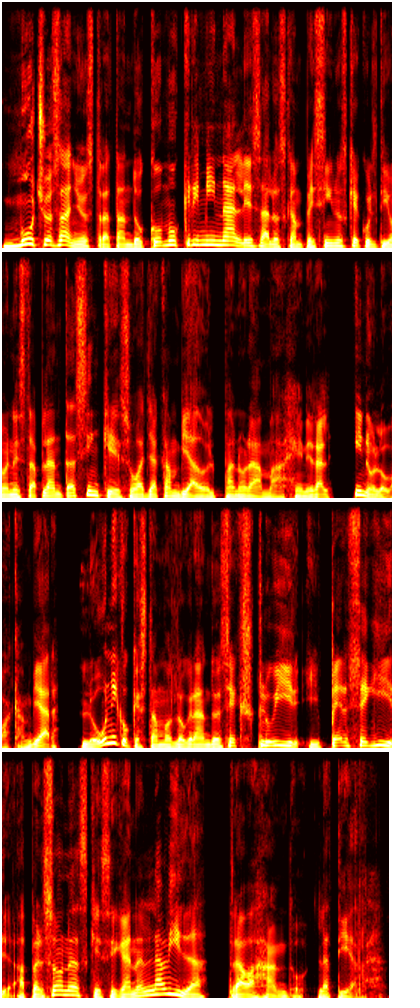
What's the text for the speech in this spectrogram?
muchos años tratando como criminales a los campesinos que cultivan esta planta sin que eso haya cambiado el panorama general. Y no lo va a cambiar. Lo único que estamos logrando es excluir y perseguir a personas que se ganan la vida trabajando la tierra.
